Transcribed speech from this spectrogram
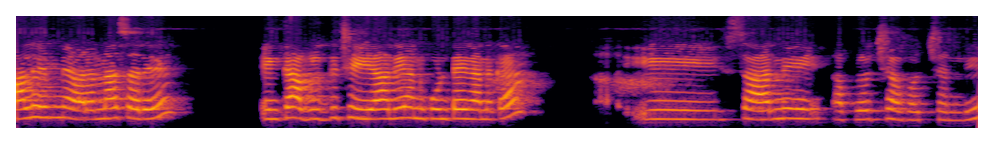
ఆలయం ఎవరన్నా సరే ఇంకా అభివృద్ధి చేయాలి అనుకుంటే గనక ఈ సార్ని అప్రోచ్ అవ్వచ్చండి.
